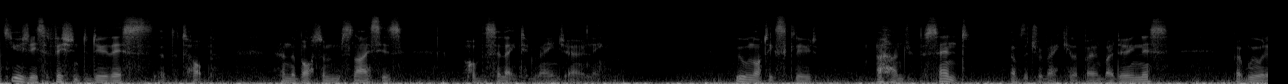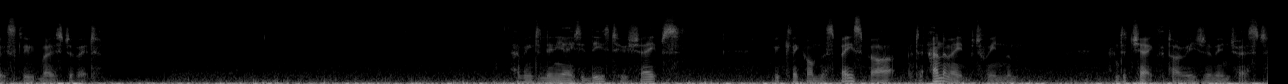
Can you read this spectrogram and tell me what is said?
it's usually sufficient to do this at the top and the bottom slices of the selected range only. We will not exclude 100% of the trabecular bone by doing this, but we will exclude most of it. Having delineated these two shapes, we click on the spacebar to animate between them and to check that our region of interest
